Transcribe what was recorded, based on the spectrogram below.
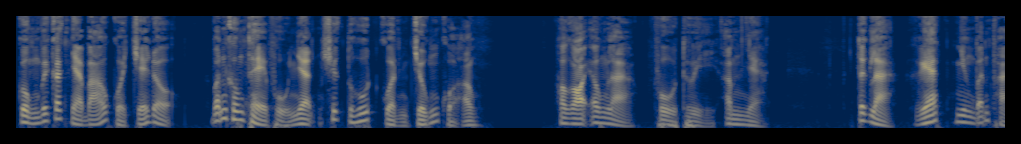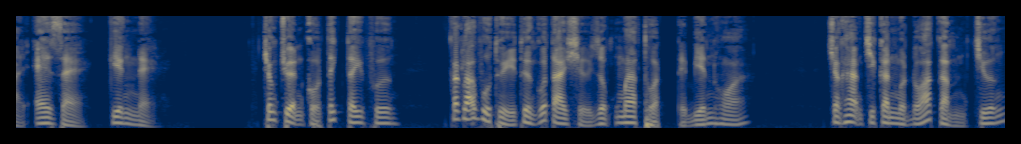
cùng với các nhà báo của chế độ, vẫn không thể phủ nhận sức thu hút quần chúng của ông. Họ gọi ông là phù thủy âm nhạc, tức là ghét nhưng vẫn phải e rè kiêng nể. Trong chuyện cổ tích Tây Phương, các lão phù thủy thường có tài sử dụng ma thuật để biến hóa. Chẳng hạn chỉ cần một đóa cẩm chướng,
